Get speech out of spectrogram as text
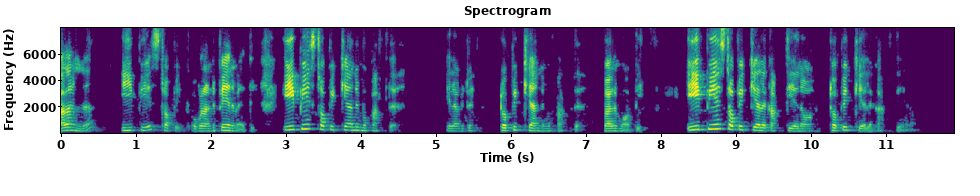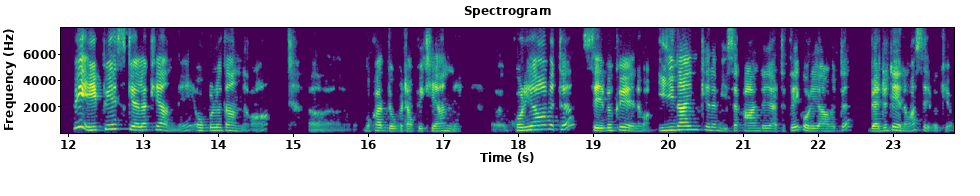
බලන්න EPS topic ඔයගලන්ට පේනවා ඇති. EPS topic කියන්නේ මොකක්ද? ඊළඟට topic කියන්නේ මොකක්ද? බලමු අපි. EPS topic කියලා එකක් තියෙනවා. topic කියලා එකක් තියෙනවා. මේ EPS කියලා කියන්නේ ඔයගොල්ලෝ දන්නවා මොකක්ද ඔකට අපි කියන්නේ? කොරියාවට සේවකයෝ එනවා. E9 කියන වීසා කාණ්ඩය යටතේ කොරියාවට වැඩට එනවා සේවකයෝ.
